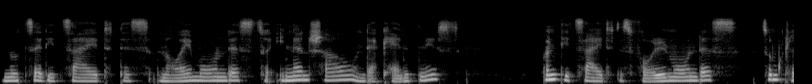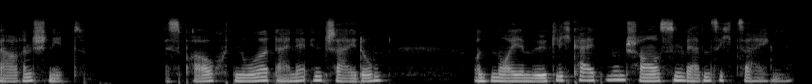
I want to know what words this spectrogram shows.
Nutze die Zeit des Neumondes zur Innenschau und Erkenntnis und die Zeit des Vollmondes zum klaren Schnitt. Es braucht nur deine Entscheidung und neue Möglichkeiten und Chancen werden sich zeigen.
